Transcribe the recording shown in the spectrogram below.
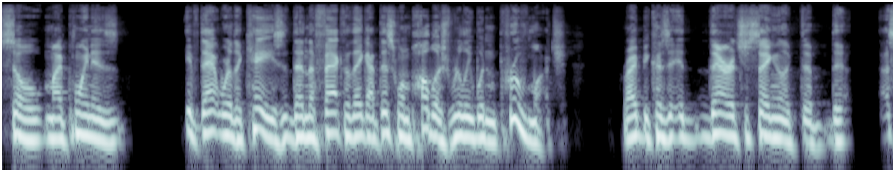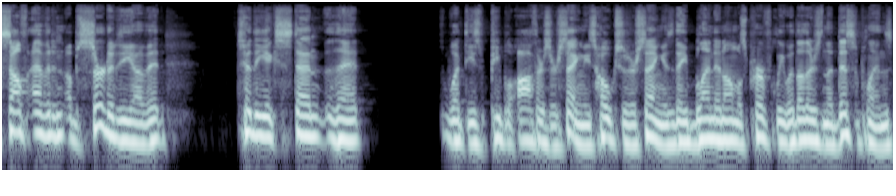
so my point is, if that were the case, then the fact that they got this one published really wouldn't prove much, right? Because it, there it's just saying like the the self evident absurdity of it to the extent that what these people authors are saying, these hoaxers are saying, is they blend in almost perfectly with others in the disciplines.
